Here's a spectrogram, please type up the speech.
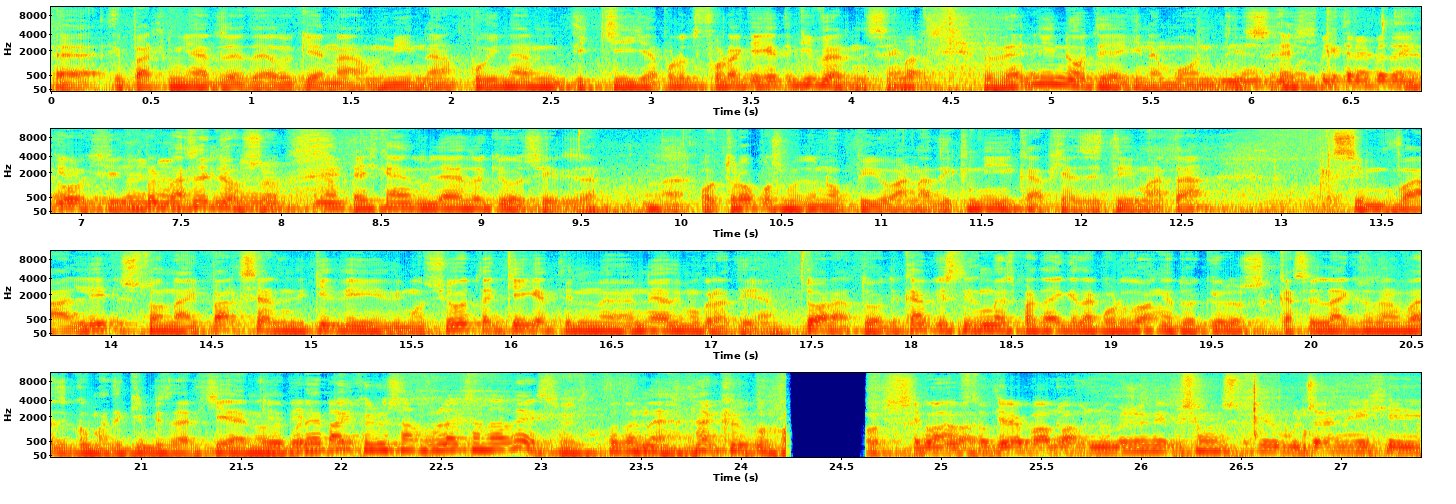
ε, υπάρχει μια ατζέντα εδώ και ένα μήνα που είναι αρνητική για πρώτη φορά και για την κυβέρνηση. Δεν είναι ότι έγινε μόνη της. Μου- μου επιτρέπετε, κύριε- όχι, ναι, πρέπει ναι, να τελειώσω. ναι, ναι. Έχει κάνει δουλειά εδώ και ο ΣΥΡΙΖΑ. Ο τρόπος με τον οποίο αναδεικνύει κάποια ζητήματα συμβάλλει στο να υπάρξει αρνητική δι- δημοσιότητα και για την ε, Νέα Δημοκρατία. Τώρα, το ότι κάποιες στιγμές πατάει και τα κορδόνια του ο κύριος Κασελάκης όταν βάζει κομματική πειθαρχία ενώ Και δεν δεν πρέπει. υπάρχει ο κ. Ανδουλάκης να τα δέσει. όχι, ποτέ. Ναι, ακριβώς. Λοιπόν, αυτό νο, νομίζω ότι η επισήμανση του κ. Μπουτζάνη έχει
